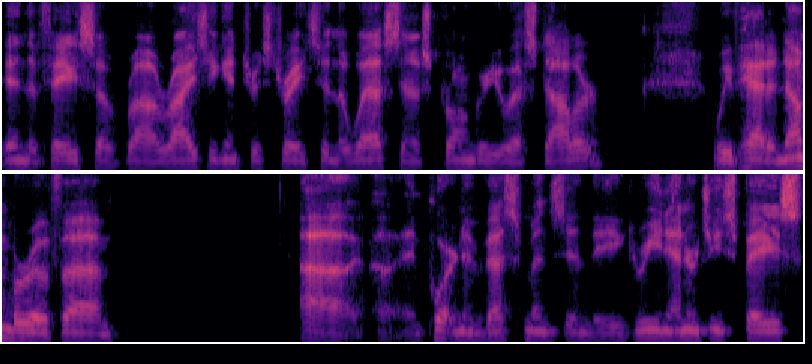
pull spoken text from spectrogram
in the face of rising interest rates in the West and a stronger U.S. dollar. We've had a number of um, uh, uh, important investments in the green energy space.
